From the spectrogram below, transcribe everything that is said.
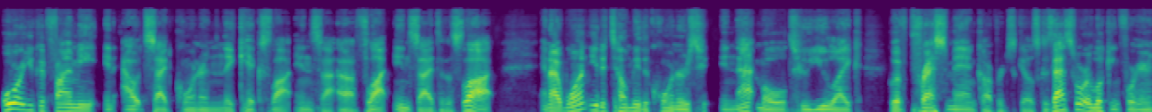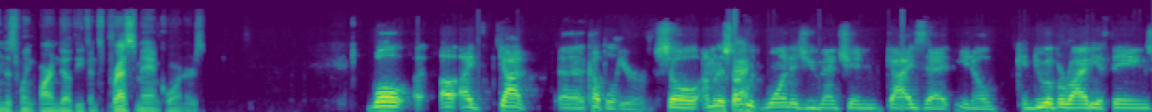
Or you could find me an outside corner and then they kick slot inside, uh, Flott inside to the slot. And I want you to tell me the corners in that mold who you like, who have press man coverage skills, because that's what we're looking for here in this Wink Martindale defense: press man corners. Well, uh, uh I've got a couple here, so I'm going to start with one, as you mentioned, guys that you know can do a variety of things,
